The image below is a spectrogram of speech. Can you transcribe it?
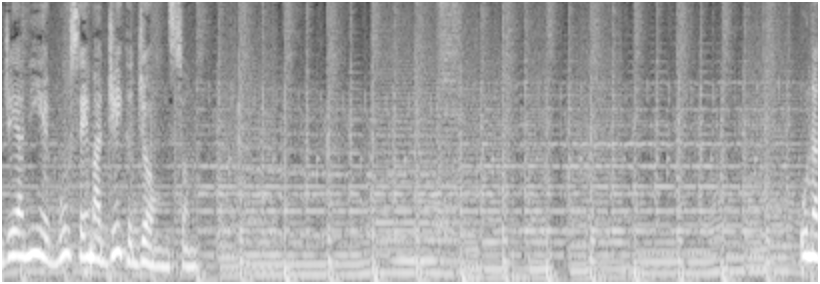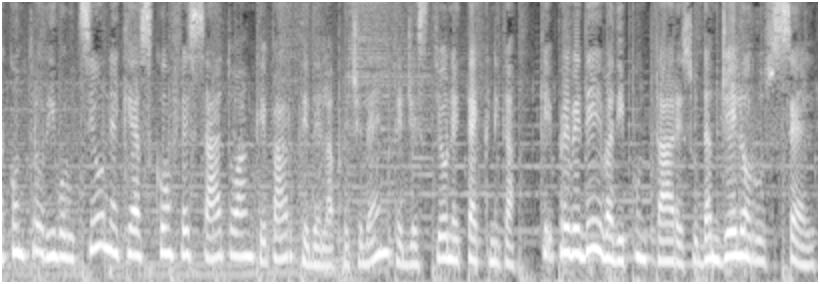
Gianni e Bus e Magic Johnson, una controrivoluzione che ha sconfessato anche parte della precedente gestione tecnica, che prevedeva di puntare su D'Angelo Russell,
